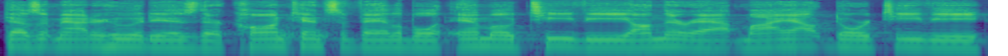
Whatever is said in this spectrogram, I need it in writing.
Doesn't matter who it is. Their content's available at MOTV on their app, My Outdoor TV.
